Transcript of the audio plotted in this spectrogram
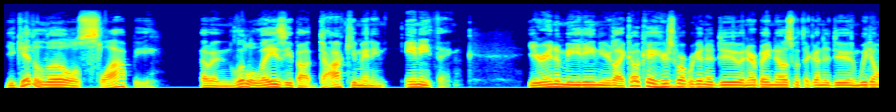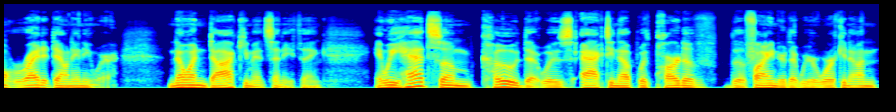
you get a little sloppy, I mean, a little lazy about documenting anything. You're in a meeting, you're like, okay, here's what we're going to do, and everybody knows what they're going to do, and we don't write it down anywhere. No one documents anything. And we had some code that was acting up with part of the finder that we were working on.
